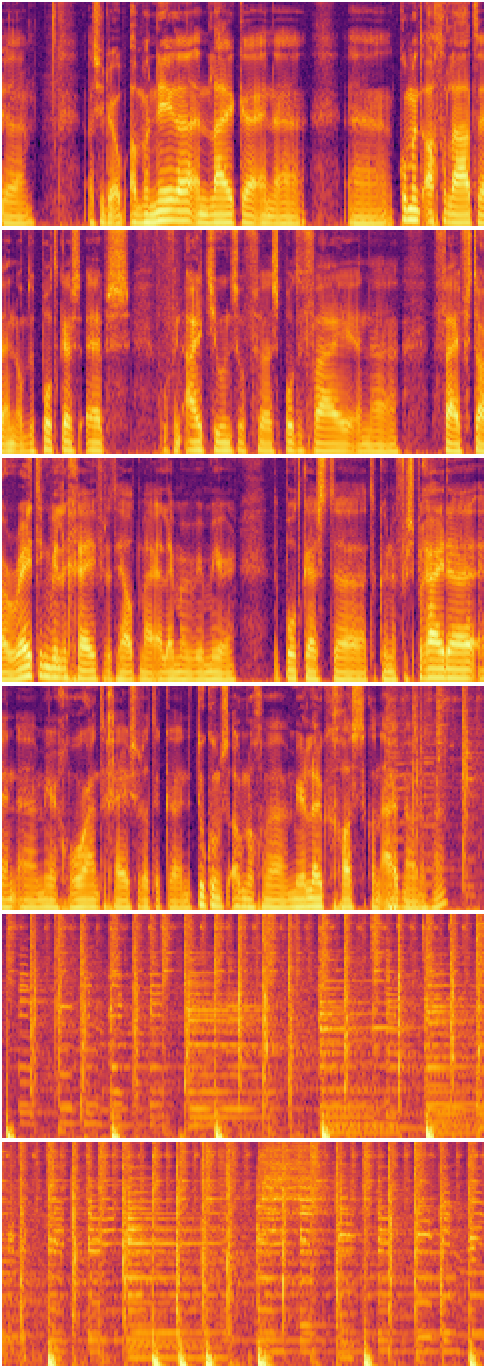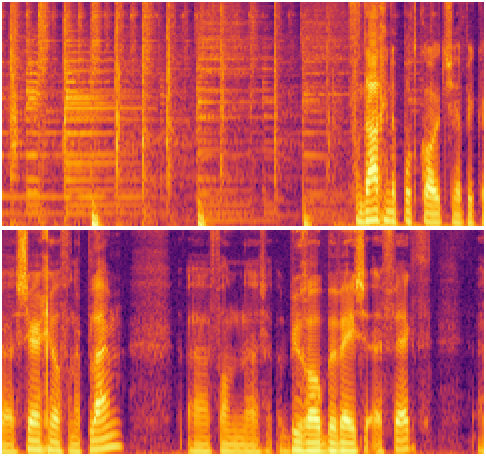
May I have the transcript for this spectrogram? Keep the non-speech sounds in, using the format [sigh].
als je erop abonneren en liken en uh, comment achterlaten. En op de podcast apps of in iTunes of uh, Spotify een 5-star rating willen geven. Dat helpt mij alleen maar weer meer de podcast te kunnen verspreiden en meer gehoor aan te geven. Zodat ik in de toekomst ook nog meer leuke gasten kan uitnodigen. Vandaag in de podcoach heb ik uh, Sergio van der Pluim uh, van uh, bureau Bewezen Effect.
